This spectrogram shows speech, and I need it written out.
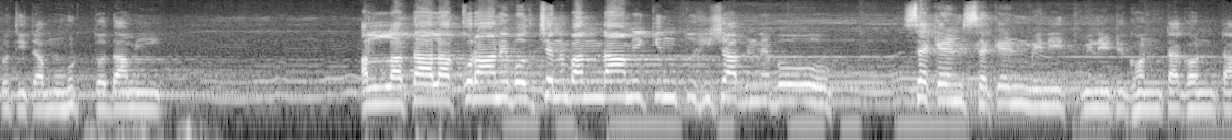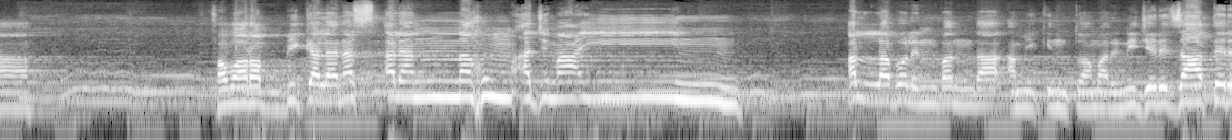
প্রতিটা মুহূর্ত দামি। আল্লাহ তালা কোরআনে বলছেন, বান্দা, আমি কিন্তু হিসাব নেব। সেকেন্ড সেকেন্ড, মিনিট মিনিট, ঘণ্টা ঘণ্টা। আল্লাহ বলেন, বান্দা, আমি কিন্তু আমার নিজের জাতের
